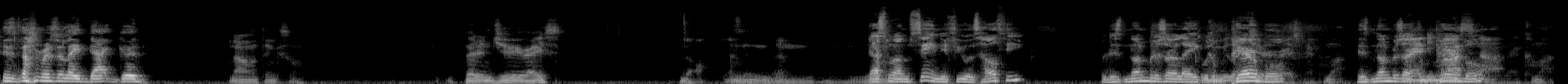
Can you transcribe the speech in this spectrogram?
his numbers are like that good. No, I don't think so. Better than Jerry Rice. No, then that's what I'm saying. If he was healthy, but his numbers are like Wouldn't like comparable. Rice. Come on. his numbers are Randy Moss, comparable nah, man. Come on.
